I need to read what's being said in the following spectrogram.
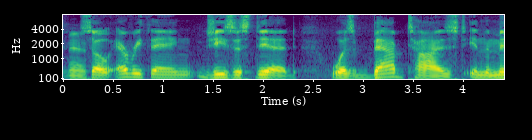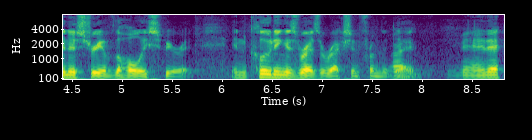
Amen. So everything Jesus did was baptized in the ministry of the Holy Spirit, including his resurrection from the dead. And that,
